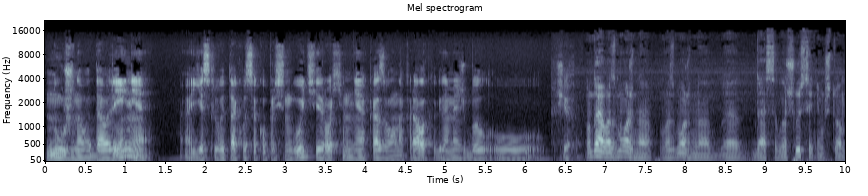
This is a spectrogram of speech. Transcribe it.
нужного давления, э, если вы так высоко прессингуете, Ерохин не оказывал на крала, когда мяч был у Чеха. Ну да, возможно, возможно, э, да, соглашусь с этим, что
